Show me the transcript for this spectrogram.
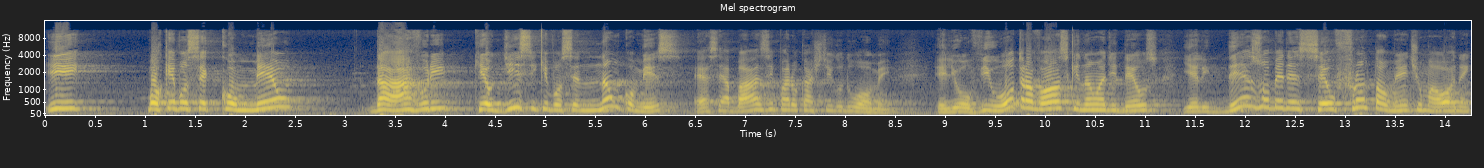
e porque você comeu da árvore que eu disse que você não comesse, essa é a base para o castigo do homem. Ele ouviu outra voz que não a de Deus e ele desobedeceu frontalmente uma ordem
